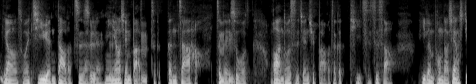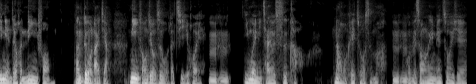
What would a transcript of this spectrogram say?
要所谓机缘到了，自然的，你要先把这个根扎好。这个也是我花很多时间去把我这个体质，至少 even 碰到像今年就很逆风，但对我来讲，逆风就是我的机会。嗯哼，因为你才会思考。那我可以做什么？嗯嗯，我可以从里面做一些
